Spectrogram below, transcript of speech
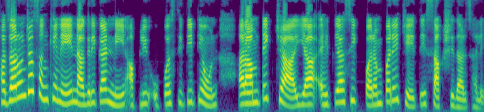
हजारोंच्या संख्येने नागरिकांनी आपली उपस्थिती ठेवून रामटेकच्या या ऐतिहासिक परंपरेचे ते साक्षीदार झाले.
